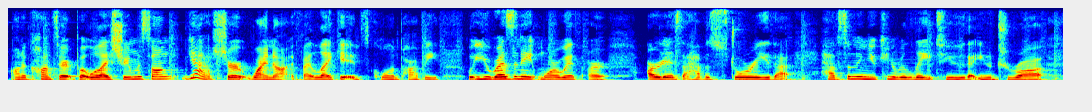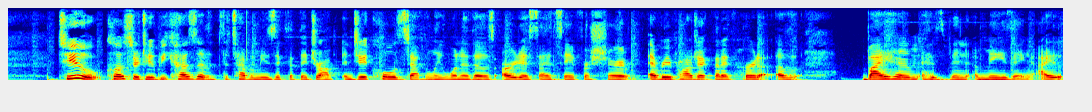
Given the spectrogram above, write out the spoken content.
on a concert. But will I stream a song? Yeah, sure, why not? If I like it, it's cool and poppy. What you resonate more with are artists that have a story, that have something you can relate to, that you draw to closer to because of the type of music that they drop. And J. Cole is definitely one of those artists, I'd say for sure. Every project that I've heard of by him has been amazing. I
